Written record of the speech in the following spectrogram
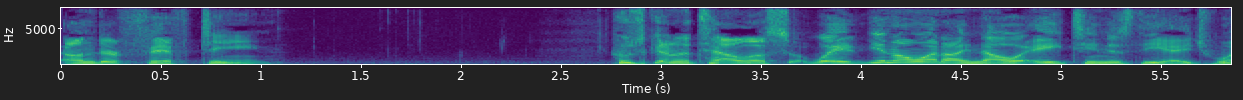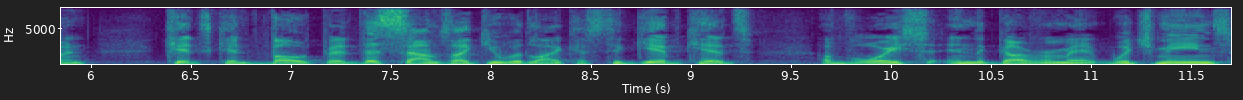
under 15 who's going to tell us, wait, you know what? I know 18 is the age when kids can vote, but this sounds like you would like us to give kids a voice in the government, which means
